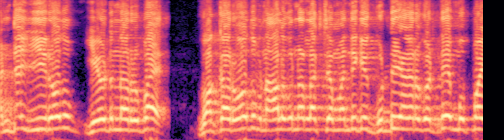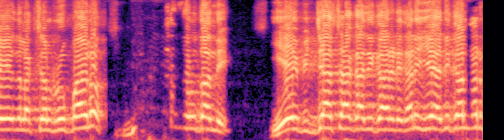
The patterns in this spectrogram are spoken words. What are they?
అంటే ఈ రోజు ఏడున్నర రూపాయలు. ఒక్క రోజు నాలుగున్నర లక్షల మందికి గుడ్డు ఎగరగొడితే ముప్పై ఐదు లక్షల రూపాయలు జరుగుతుంది. ఏ విద్యాశాఖ అధికారిని కానీ ఏ అధికారులు కానీ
